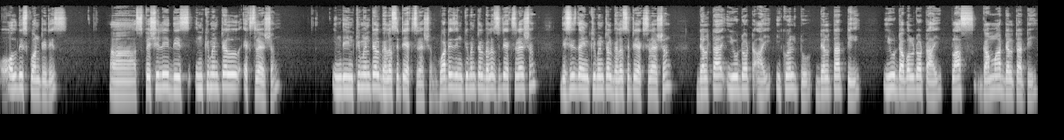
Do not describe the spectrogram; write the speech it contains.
all these quantities uh, especially this incremental acceleration in the incremental velocity acceleration. What is incremental velocity acceleration? This is the incremental velocity acceleration delta u dot i equal to delta t u double dot i plus gamma delta t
